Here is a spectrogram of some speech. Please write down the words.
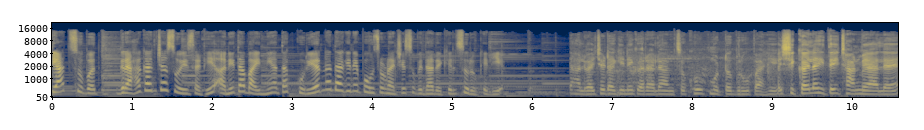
त्याच सोबत ग्राहकांच्या सोयीसाठी अनिताबाईंनी आता कुरिअरनं दागिने पोहोचवण्याची सुविधा देखील सुरू केली आहे हलव्याचे दागिने करायला आमचं खूप मोठं ग्रुप आहे. शिकायला इथे छान मिळालं आहे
